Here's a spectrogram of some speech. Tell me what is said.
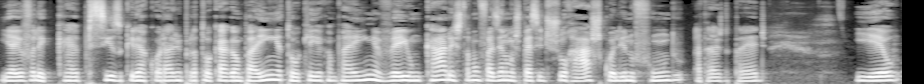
E aí eu falei, cara, preciso criar coragem para tocar a campainha. Toquei a campainha, veio um cara, estavam fazendo uma espécie de churrasco ali no fundo, atrás do prédio. E eu,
